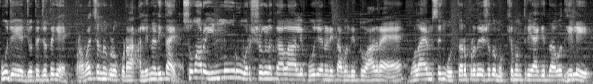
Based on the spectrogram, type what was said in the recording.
ಪೂಜೆಯ ಜೊತೆ ಜೊತೆಗೆ ಪ್ರವಚನಗಳು ಕೂಡ ಅಲ್ಲಿ ನಡೀತಾ ಇತ್ತು ಸುಮಾರು ಇನ್ನೂರು ವರ್ಷಗಳ ಕಾಲ ಅಲ್ಲಿ ಪೂಜೆ ನಡೀತಾ ಬಂದಿತ್ತು. ಆದರೆ ಮುಲಾಯಂ ಸಿಂಗ್ ಉತ್ತರ ಪ್ರದೇಶದ ಮುಖ್ಯಮಂತ್ರಿಯಾಗಿದ್ದ ಅವಧಿಯಲ್ಲಿ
